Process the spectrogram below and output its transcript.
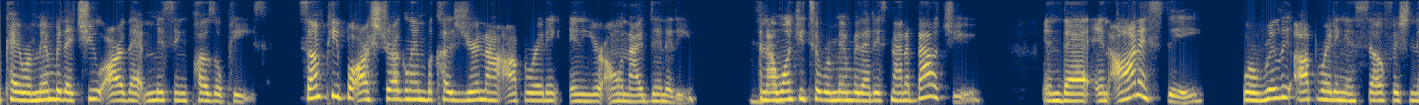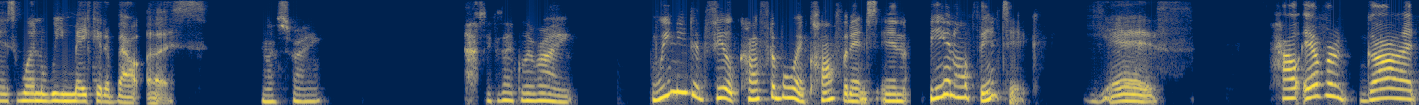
Okay. Remember that you are that missing puzzle piece. Some people are struggling because you're not operating in your own identity. Mm-hmm. And I mm-hmm. want you to remember that it's not about you and that in honesty, we're really operating in selfishness when we make it about us. That's right. That's exactly right. We need to feel comfortable and confidence in being authentic. Yes. However, God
